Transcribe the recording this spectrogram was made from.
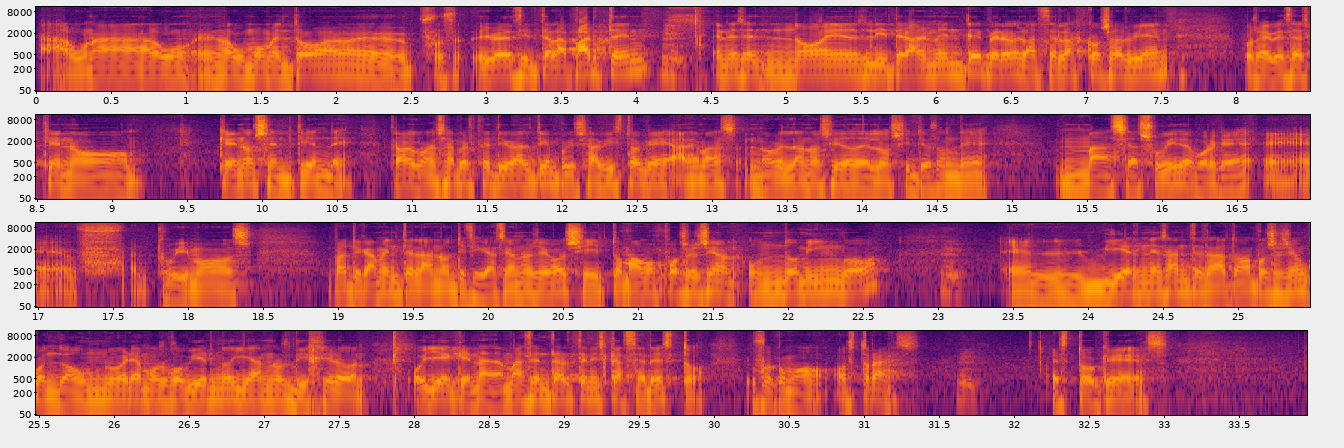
alguna, en algún momento, eh, pues iba a decir, te la parten, mm. en ese, no es literalmente, pero el hacer las cosas bien, pues hay veces que no que no se entiende. Claro, con esa perspectiva del tiempo y se ha visto que además Novelda no ha sido de los sitios donde más se ha subido porque eh, tuvimos prácticamente la notificación nos llegó si tomamos posesión un domingo hmm. el viernes antes de la toma de posesión cuando aún no éramos gobierno ya nos dijeron oye que nada más entrar tenéis que hacer esto y fue como ostras hmm. esto qué es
